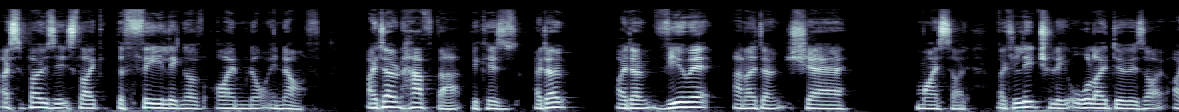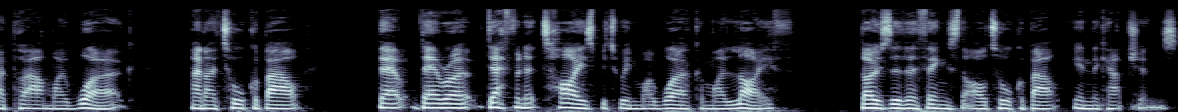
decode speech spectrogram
i suppose it's like the feeling of i'm not enough i don't have that because i don't I don't view it and I don't share my side. Like literally all I do is I, I put out my work and I talk about there there are definite ties between my work and my life. Those are the things that I'll talk about in the captions.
